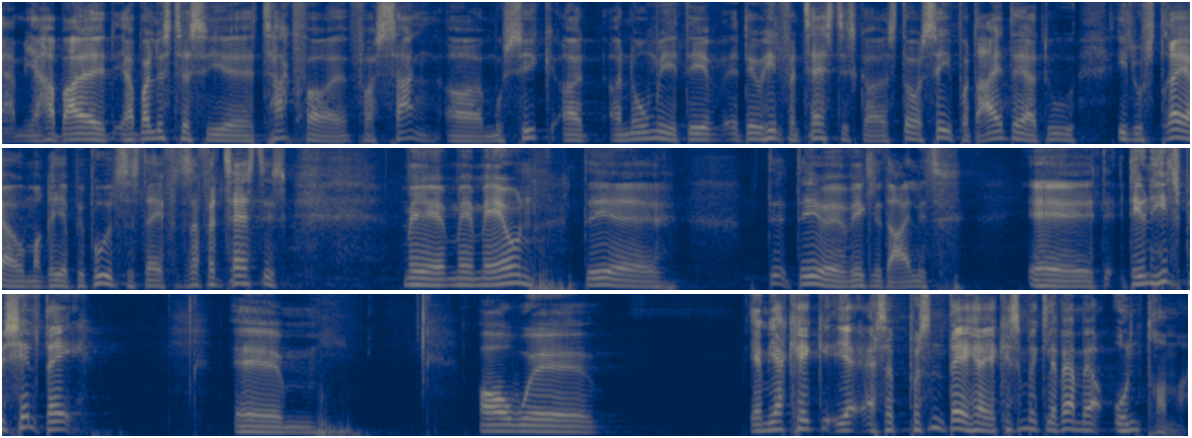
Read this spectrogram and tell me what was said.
Jamen, jeg, har bare, jeg har bare lyst til at sige uh, tak for, øh, for sang og musik. Og, og Nomi, det, det er jo helt fantastisk at stå og se på dig der. Du illustrerer jo Maria Bebudelsesdag, for så fantastisk med, med maven. Det, uh, det, det er jo virkelig dejligt. Øh, det, det er jo en helt speciel dag. Øh, og øh, jamen, jeg kan ikke, jeg, altså på sådan en dag her, jeg kan simpelthen ikke lade være med at undre mig.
